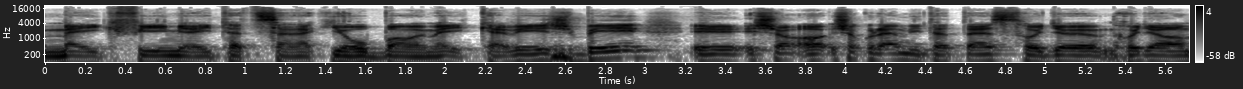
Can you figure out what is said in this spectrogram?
melyik filmjei tetszenek jobban, vagy melyik kevésbé, és, a, és akkor említette ezt, hogy, hogy a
